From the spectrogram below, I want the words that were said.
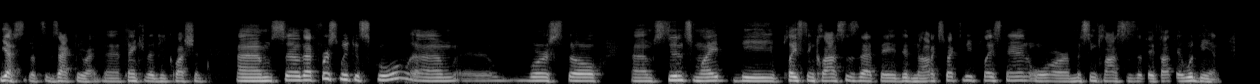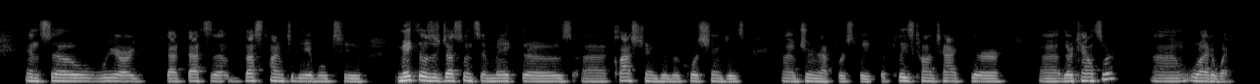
Yes, that's exactly right. Uh, thank you for the good question. Um, so that first week of school, um, uh, we're still, um, students might be placed in classes that they did not expect to be placed in or missing classes that they thought they would be in. And so we are, that that's the best time to be able to make those adjustments and make those uh, class changes or course changes uh, during that first week. But please contact their their counselor um, right away.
